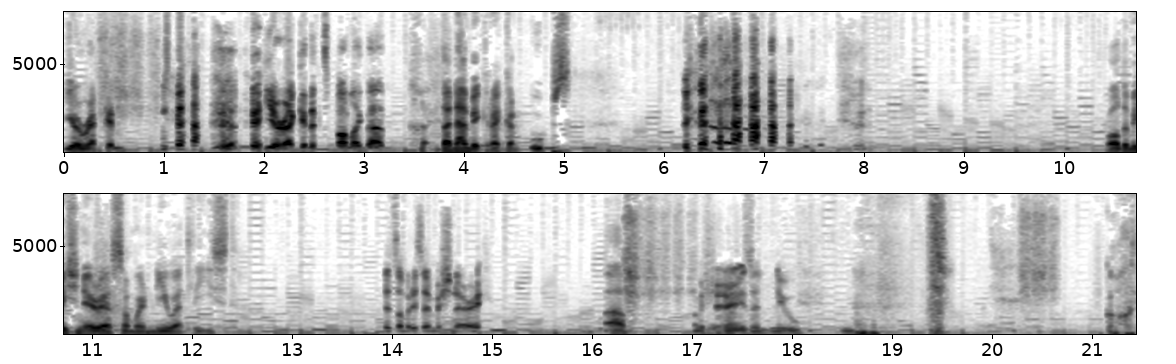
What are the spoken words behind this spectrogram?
You reckon? you reckon it's spelled like that? Dynamic recon. Oops. well, the mission area is somewhere new at least. Did somebody say missionary? Um, Missionary isn't new. God.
